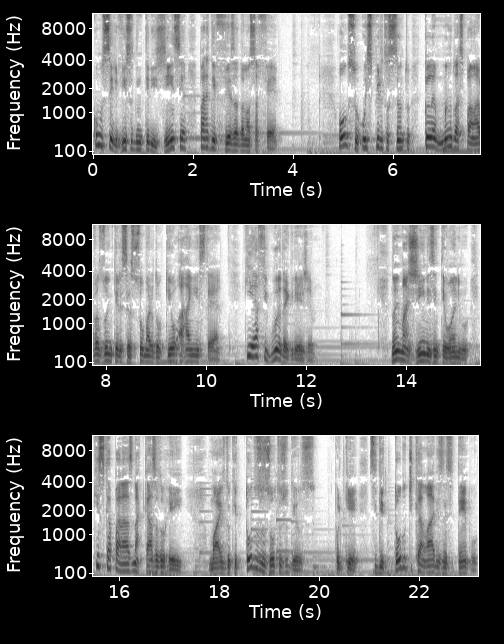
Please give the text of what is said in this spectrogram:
como serviço de inteligência para a defesa da nossa fé Ouço o Espírito Santo clamando as palavras do intercessor Mardoqueu a Rainha Esther, que é a figura da igreja. Não imagines em teu ânimo que escaparás na casa do rei, mais do que todos os outros judeus. Porque, se de todo te calares nesse tempo,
